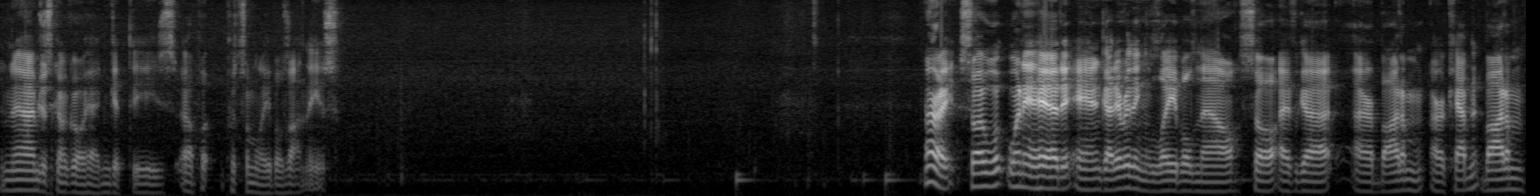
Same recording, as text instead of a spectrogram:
Now I'm just going to go ahead and get these, uh, put, put some labels on these. All right, so I went ahead and got everything labeled now. So I've got our bottom, our cabinet bottom.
